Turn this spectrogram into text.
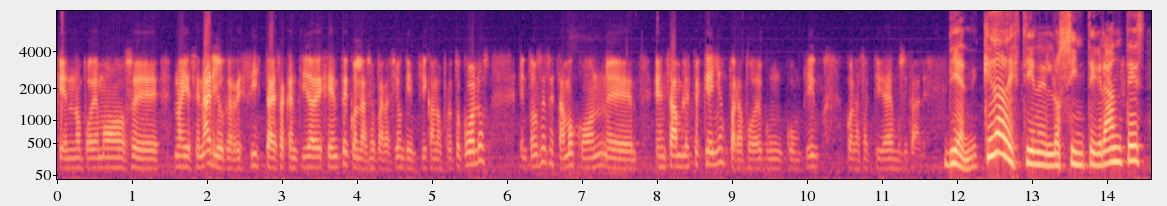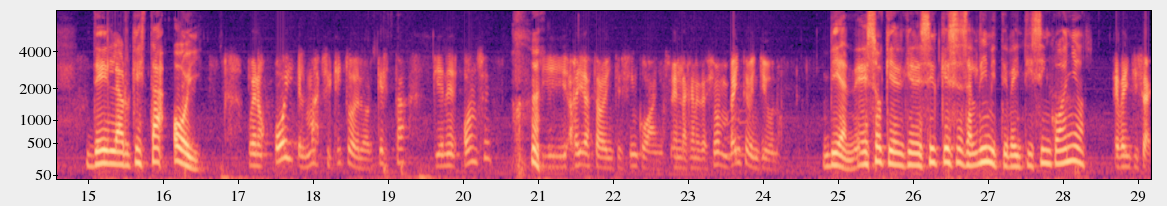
que no podemos, eh, no hay escenario que resista a esa cantidad de gente con la separación que implican los protocolos, entonces estamos con eh, ensambles pequeños para poder cumplir con las actividades musicales. Bien, ¿qué edades tienen los integrantes de la orquesta hoy? Bueno, hoy el más chiquito de la orquesta tiene 11 y hay hasta 25 años, en la generación 2021. Bien, ¿eso quiere, decir que ese es el límite, 25 años? 26,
